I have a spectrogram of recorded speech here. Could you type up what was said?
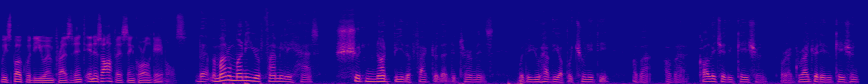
We spoke with the UM president in his office in Coral Gables. The amount of money your family has should not be the factor that determines whether you have the opportunity of a, of a college education or a graduate education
